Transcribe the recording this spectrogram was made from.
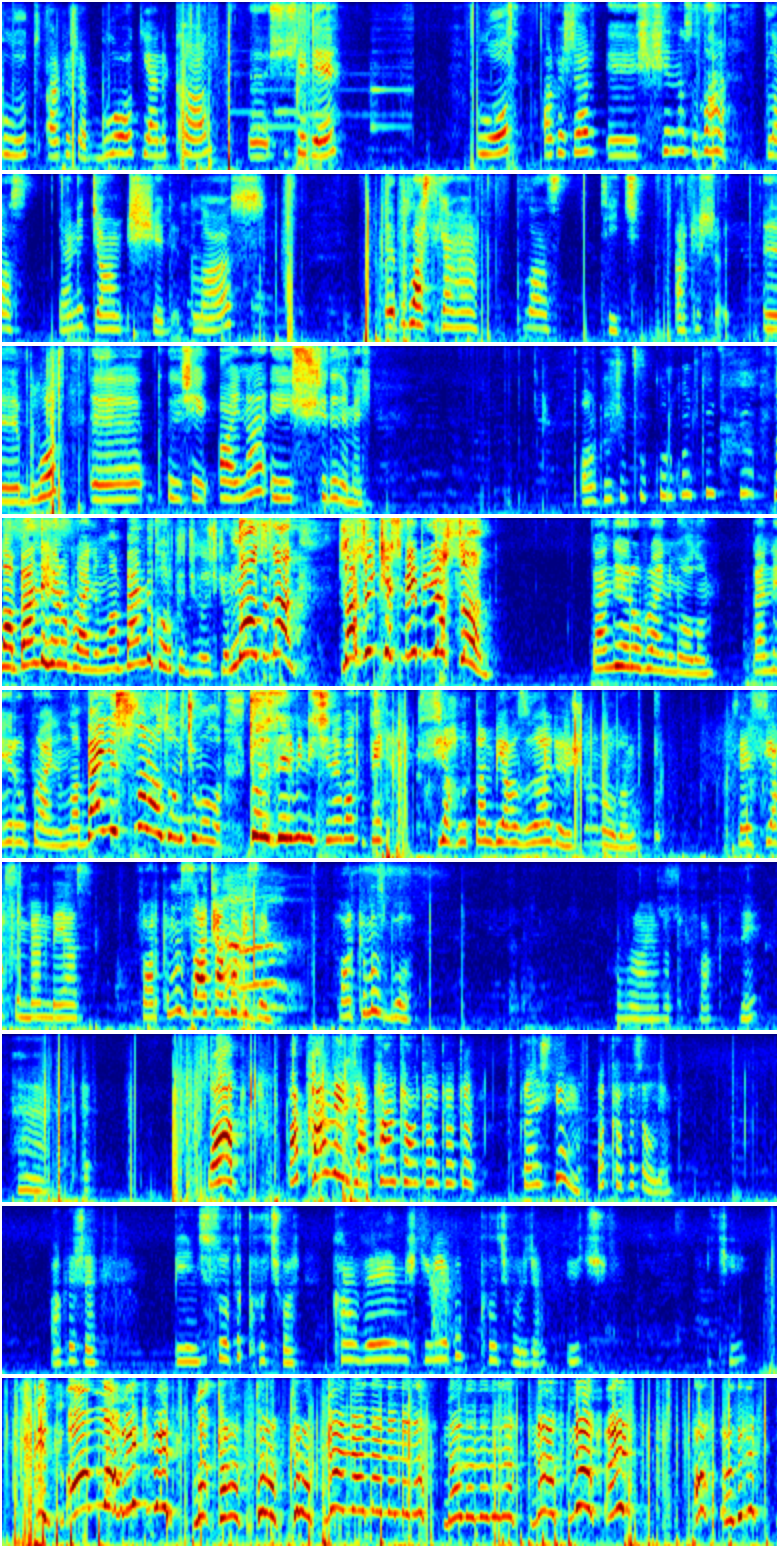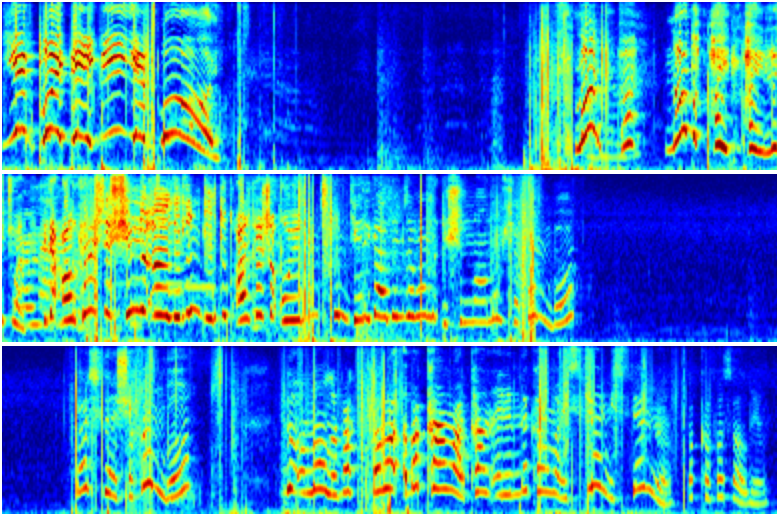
Blood arkadaşlar blood yani kan e, şişede blood arkadaşlar e, şişe nasıl ha glass yani cam şişede glass e, plastik ha plastik arkadaşlar e, blood e, e, şey ayna e, şişede demek Arkadaşlar çok korkunç gözüküyor. Lan ben de Herobrine'im lan. Ben de korkucu gözüküyorum. Ne oldu lan? Lazeri kesmeyi biliyorsun. Ben de Herobrine'im oğlum. Ben de Herobrine'im lan. Ben Yusuf'un altın içim oğlum. Gözlerimin içine bak ve siyahlıktan beyazlığa dönüş lan oğlum. Sen siyahsın ben beyaz. Farkımız zaten bu bizim. Farkımız bu. Herobrine what the fuck. Ne? E- Stop. Bak kan vereceğim. Kan kan kan kan kan. Kan istiyor mu? Bak kafa sallıyorum. Arkadaşlar birinci surata kılıç var. Kan verirmiş gibi yapıp kılıç vuracağım. 3 2 1 Allahu ekber. Lan tamam tamam tamam. Lütfen. Bir de arkadaşlar şimdi öldürdüm durduk. Arkadaşlar oyundan çıktım geri geldiğim zaman da ışınlandım. Şaka mı bu? Gerçekten şaka mı bu? Ne olur bak baba bak kan var kan elimde kan var istiyor mu istiyor mu? Bak kafa sallıyorum.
